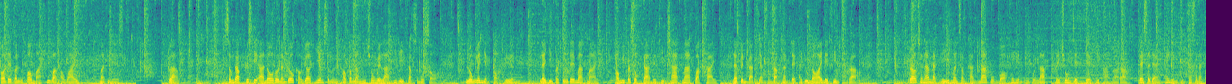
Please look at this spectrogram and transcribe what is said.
ก็ได้บรรลุเป้าหมายที่วางเอาไว้ มาติเนส กล่าวสำหรับคริสเตียโนโรนัลโดเขายอดเยี่ยมเสมอเขากำลังมีช่วงเวลาที่ดีกับสโมสร ลงเล่นอย่างต่อเนื่อง และยิงประตูได้มากมาย เขามีประสบการณ์ในทีมชาติมากกว่าใคร และเป็นแบบอย่างสำหรับนักเตะอายุน้อยในทีมของเรา เราชนะแมตช์นี้มันสำคัญมากบ่งบอกให้เห็นถึงผลลัพธ์ในช่วง 7 เกมที่ผ่านมาเรา ได้แสดงให้เห็นถึงทัศนค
